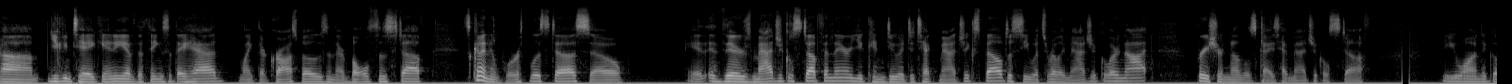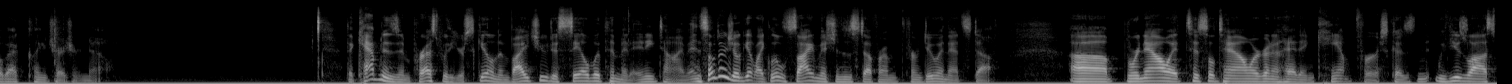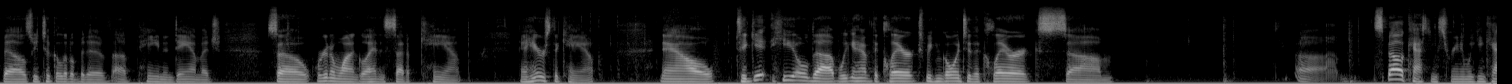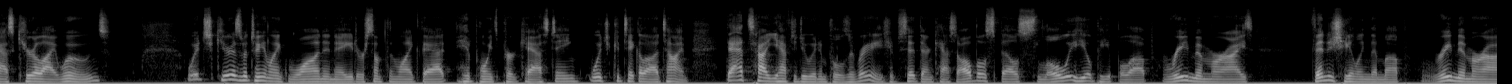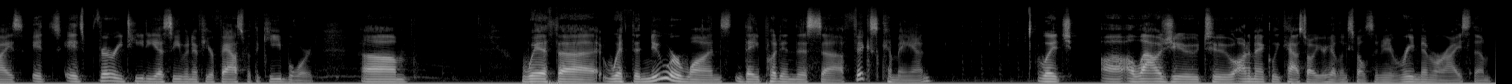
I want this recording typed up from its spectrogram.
Um, you can take any of the things that they had, like their crossbows and their bolts and stuff. It's kind of worthless to us, so if there's magical stuff in there, you can do a detect magic spell to see what's really magical or not. Pretty sure none of those guys had magical stuff. You wanted to go back and claim treasure? No. The captain is impressed with your skill and invites you to sail with him at any time. And sometimes you'll get like little side missions and stuff from, from doing that stuff. Uh, we're now at Tilverton. We're going to head and camp first because we've used a lot of spells. We took a little bit of, of pain and damage. So we're going to want to go ahead and set up camp. And here's the camp. Now, to get healed up, we can have the clerics. We can go into the clerics um, um, spell casting screen and we can cast Cure Light Wounds which cures between like one and eight or something like that hit points per casting, which could take a lot of time. That's how you have to do it in Pools of Radiance. You have to sit there and cast all those spells, slowly heal people up, rememorize, finish healing them up, rememorize. It's it's very tedious even if you're fast with the keyboard. Um, with uh, with the newer ones, they put in this uh, fix command, which uh, allows you to automatically cast all your healing spells and rememorize them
